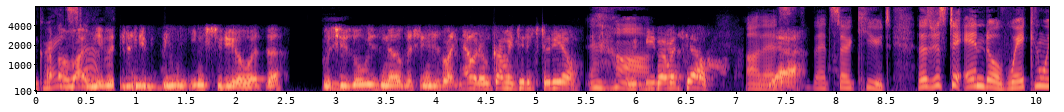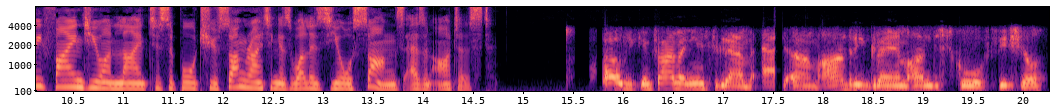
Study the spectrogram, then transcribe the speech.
Great um. I've never really been in studio with her because she's always nervous and she's like, "No, don't come into the studio. I'll be by myself." Oh, that's Yeah. that's so cute. So just to end off, where can we find you online to support your songwriting as well as your songs as an artist? Oh, you can find me on Instagram at um, Andre Graham underscore official,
